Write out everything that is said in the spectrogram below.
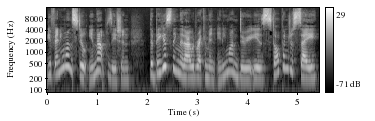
if anyone's still in that position, the biggest thing that I would recommend anyone do is stop and just say,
